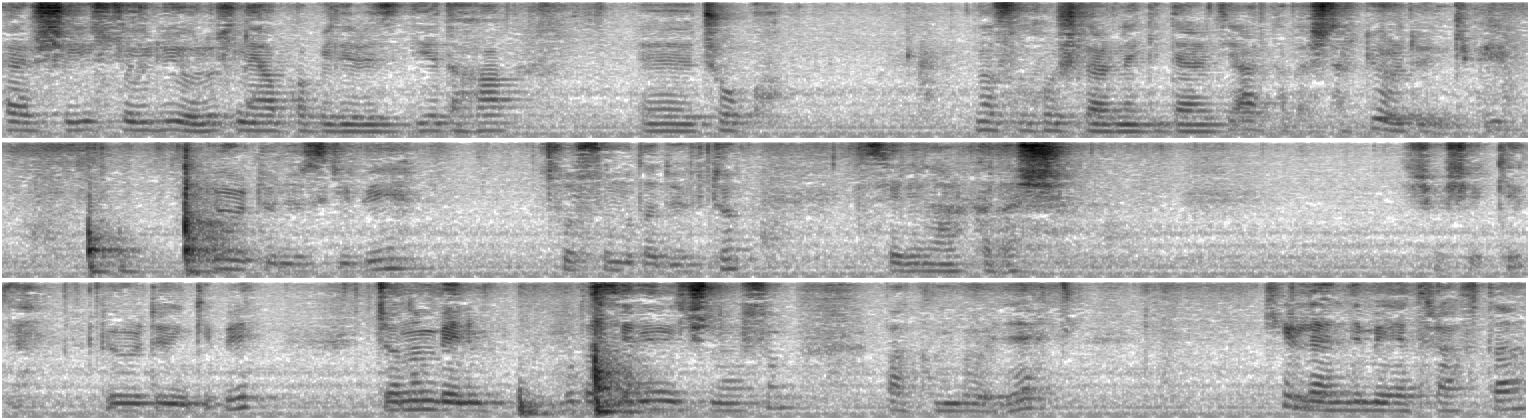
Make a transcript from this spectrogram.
her şeyi söylüyoruz. Ne yapabiliriz diye daha e, çok nasıl hoşlarına gider diye arkadaşlar gördüğün gibi gördüğünüz gibi sosumu da döktüm Selin arkadaş. Şu şekilde. Gördüğün gibi. Canım benim. Bu da senin için olsun. Bakın böyle. Kirlendi mi etrafta.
